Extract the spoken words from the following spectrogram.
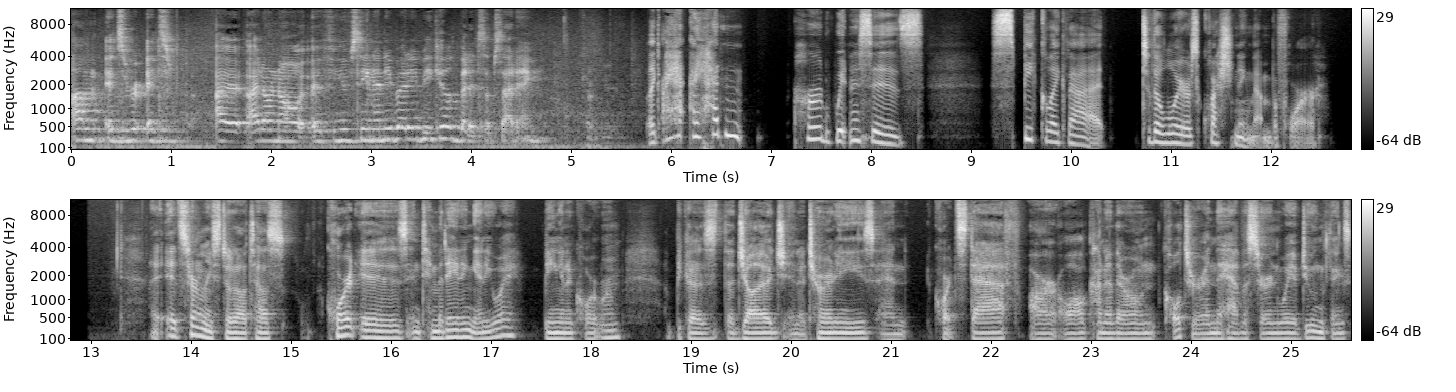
Um, it's it's I, I don't know if you've seen anybody be killed, but it's upsetting. Like I I hadn't heard witnesses speak like that to the lawyers questioning them before. It certainly stood out to us. Court is intimidating anyway, being in a courtroom, because the judge and attorneys and court staff are all kind of their own culture and they have a certain way of doing things.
